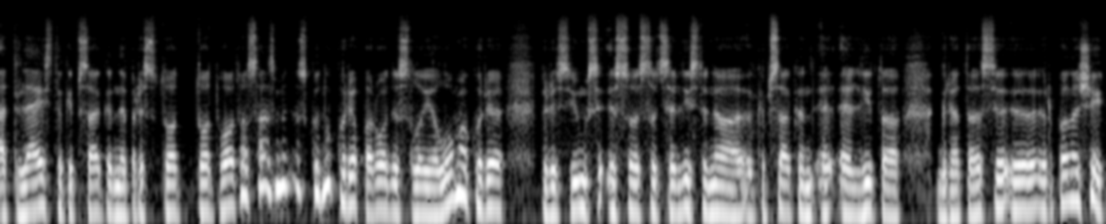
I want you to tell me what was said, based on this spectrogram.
atleisti, kaip sakant, nepristatuotos asmenys, nu, kurie parodys lojalumą, kurie prisijungs į socialistinio, kaip sakant, e, elito gretas ir panašiai.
